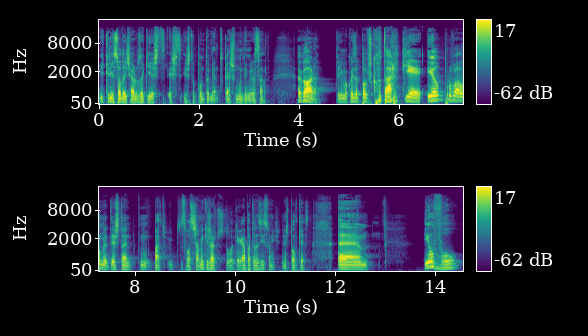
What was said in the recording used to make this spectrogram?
E queria só deixar-vos aqui este, este, este apontamento, que acho muito engraçado. Agora, tenho uma coisa para vos contar, que é, eu provavelmente este ano, pá, se vocês sabem que eu já estou a cagar para transições neste podcast, ahm, eu vou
